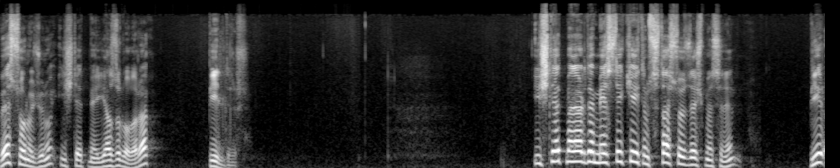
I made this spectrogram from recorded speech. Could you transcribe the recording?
ve sonucunu işletmeye yazılı olarak bildirir. İşletmelerde mesleki eğitim staj sözleşmesinin bir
